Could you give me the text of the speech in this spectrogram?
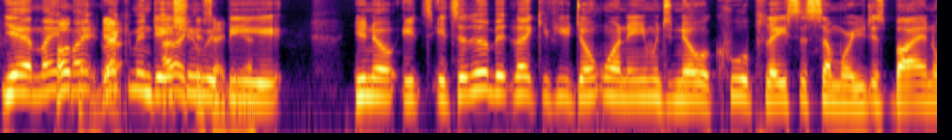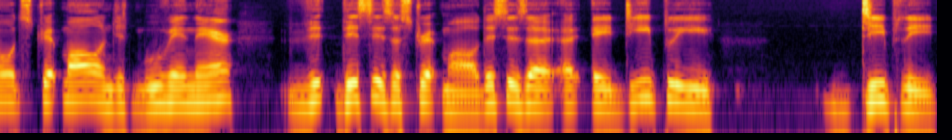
Yeah, my, Okay, my yeah, like recommendation this would be, you know, it's it's a little bit like if you don't want anyone to know a cool place is somewhere, you just buy an old strip mall and just move in there. Th- this is a strip mall. This is a, a, a deeply, deeply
